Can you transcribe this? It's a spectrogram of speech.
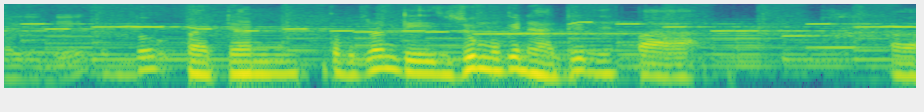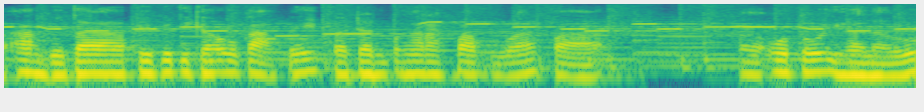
holiday. Untuk badan, kebetulan di Zoom mungkin hadir ya Pak uh, anggota BP3 OKP, Badan Pengarah Papua, Pak uh, Oto Ihalau.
